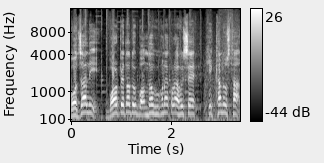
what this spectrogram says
বজালি বৰপেটাতো বন্ধ ঘোষণা কৰা হৈছে শিক্ষানুষ্ঠান।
